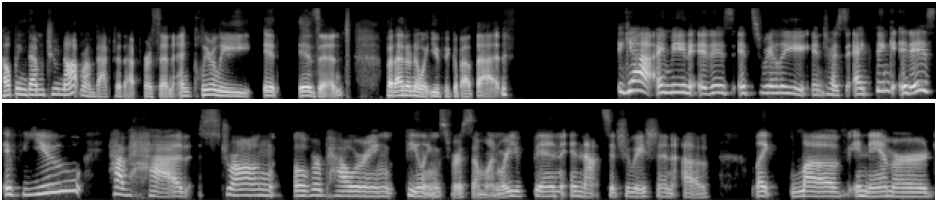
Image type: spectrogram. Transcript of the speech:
helping them to not run back to that person? And clearly it isn't. But I don't know what you think about that. Yeah, I mean, it is, it's really interesting. I think it is if you have had strong, overpowering feelings for someone where you've been in that situation of like love, enamored,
